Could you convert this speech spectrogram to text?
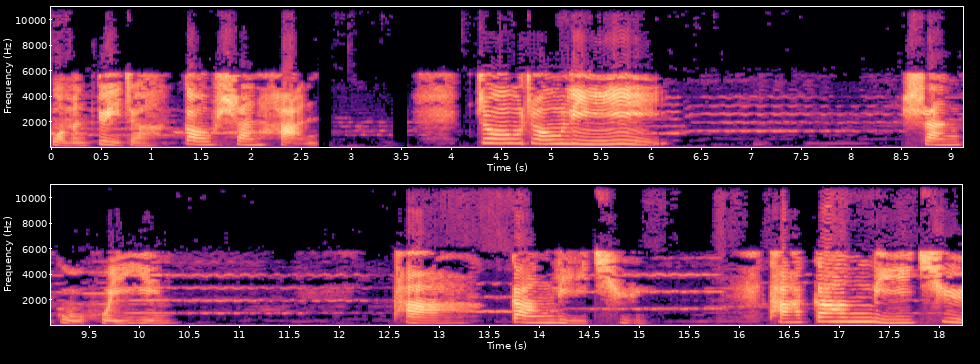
我们对着高山喊：“周总理！”山谷回音，他刚离去，他刚离去。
